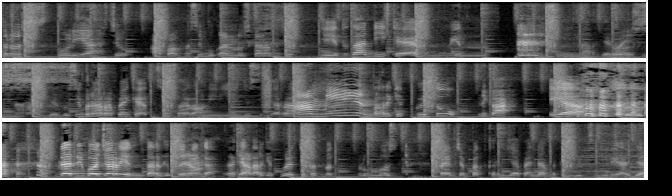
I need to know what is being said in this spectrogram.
terus kuliah cu apa kesibukan lu sekarang cu ya itu tadi kayak nungguin seminar ya Wes. seminar aja. Gue sih berharapnya kayak selesai tahun ini aja sih karena amin. target gue tuh nikah. Iya. Udah dibocorin target gue Iya. nikah. Maksudnya kayak target gue cepet-cepet lulus pengen cepet kerja pengen dapetin duit sendiri aja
